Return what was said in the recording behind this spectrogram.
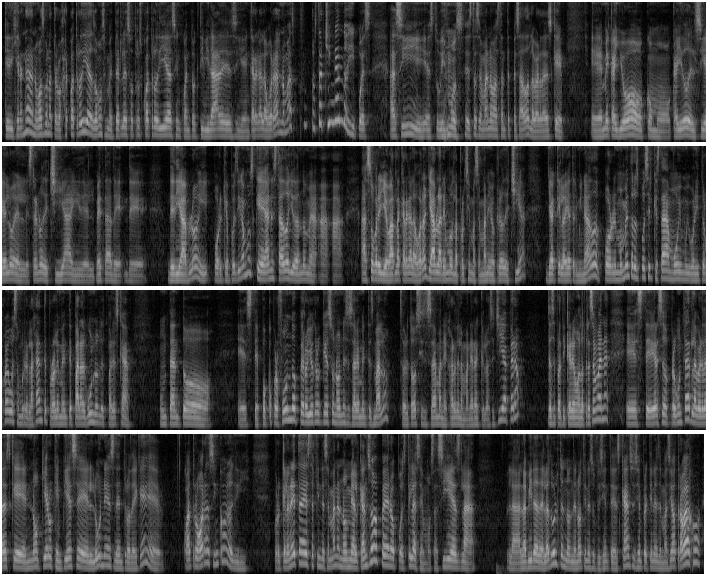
que dijeron, ah, nomás van a trabajar cuatro días, vamos a meterles otros cuatro días en cuanto a actividades y en carga laboral, nomás por, por estar chingando y pues así estuvimos esta semana bastante pesados, la verdad es que eh, me cayó como caído del cielo el estreno de Chia y del beta de, de, de Diablo. Y porque pues digamos que han estado ayudándome a- a a sobrellevar la carga laboral. Ya hablaremos la próxima semana, yo creo, de Chia, ya que lo haya terminado. Por el momento les puedo decir que está muy, muy bonito el juego, está muy relajante. Probablemente para algunos les parezca un tanto este, poco profundo, pero yo creo que eso no necesariamente es malo, sobre todo si se sabe manejar de la manera que lo hace Chia, pero ya se platicaremos la otra semana. Este, gracias por preguntar. La verdad es que no quiero que empiece el lunes dentro de qué, cuatro horas, cinco, y porque la neta, este fin de semana no me alcanzó, pero pues, ¿qué le hacemos? Así es la, la, la vida del adulto, en donde no tienes suficiente descanso y siempre tienes demasiado trabajo.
